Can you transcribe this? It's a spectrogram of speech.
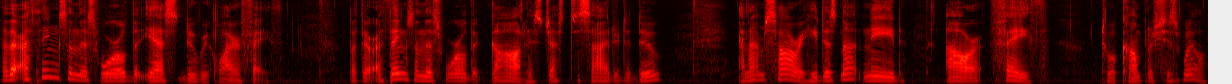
Now, there are things in this world that, yes, do require faith. But there are things in this world that God has just decided to do. And I'm sorry, He does not need our faith to accomplish His will.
